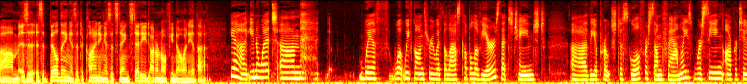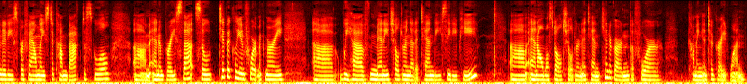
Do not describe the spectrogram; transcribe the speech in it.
um, is it is it building, is it declining, is it staying steady? I don't know if you know any of that. Yeah, you know what? Um, with what we've gone through with the last couple of years, that's changed uh, the approach to school for some families. We're seeing opportunities for families to come back to school um, and embrace that. So typically in Fort McMurray, uh, we have many children that attend ECDP, uh, and almost all children attend kindergarten before coming into grade one.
